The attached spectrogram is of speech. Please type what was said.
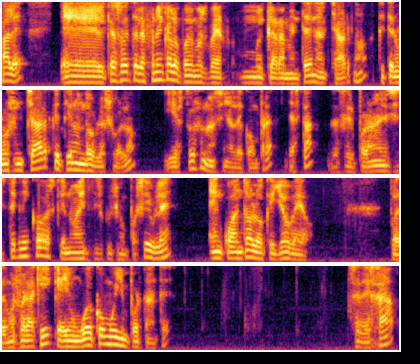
Vale, eh, el caso de Telefónica lo podemos ver muy claramente en el chart, ¿no? Aquí tenemos un chart que tiene un doble suelo y esto es una señal de compra, ya está. Es decir, por análisis técnico es que no hay discusión posible en cuanto a lo que yo veo. Podemos ver aquí que hay un hueco muy importante. Se deja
